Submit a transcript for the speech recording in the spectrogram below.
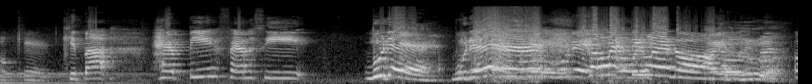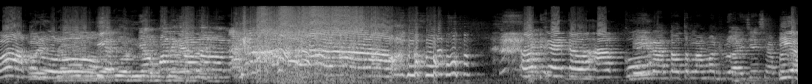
Oke, kita happy versi Bude. Bude. Bude. Tile dong. Oh, iya. Oh, aku Oh, iya. dulu. Iya, Gua dulu yang paling jangan. lama. Oke, kalau aku Dari rantau terlama dulu aja siapa Iya,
